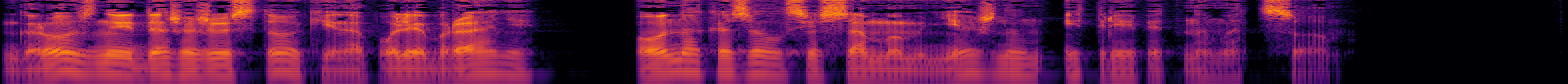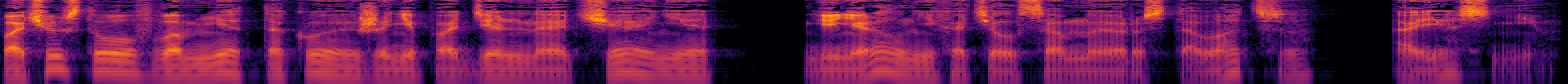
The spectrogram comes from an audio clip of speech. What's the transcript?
Грозный и даже жестокий на поле брани, он оказался самым нежным и трепетным отцом. Почувствовав во мне такое же неподдельное отчаяние, генерал не хотел со мной расставаться, а я с ним.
